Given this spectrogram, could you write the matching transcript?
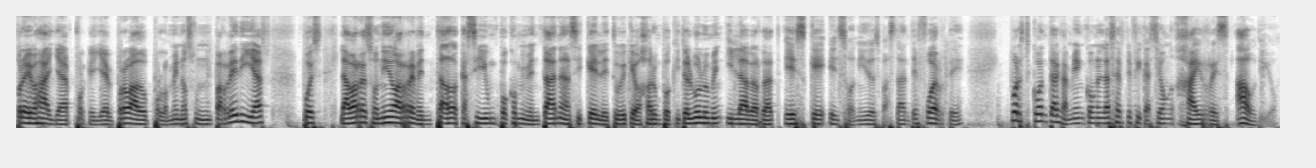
prueba ya, porque ya he probado por lo menos un par de días, pues la barra de sonido ha reventado casi un poco mi ventana, así que le tuve que bajar un poquito el volumen y la verdad es que el sonido es bastante fuerte. Por cuenta también con la certificación Hi-Res Audio.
